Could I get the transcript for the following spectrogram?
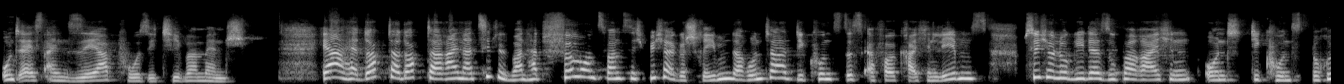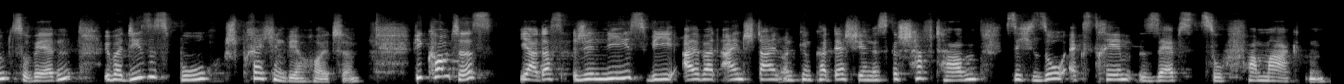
Und er ist ein sehr positiver Mensch. Ja, Herr Dr. Dr. Rainer Zittelmann hat 25 Bücher geschrieben, darunter Die Kunst des erfolgreichen Lebens, Psychologie der Superreichen und Die Kunst berühmt zu werden. Über dieses Buch sprechen wir heute. Wie kommt es, ja, dass Genies wie Albert Einstein und Kim Kardashian es geschafft haben, sich so extrem selbst zu vermarkten.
